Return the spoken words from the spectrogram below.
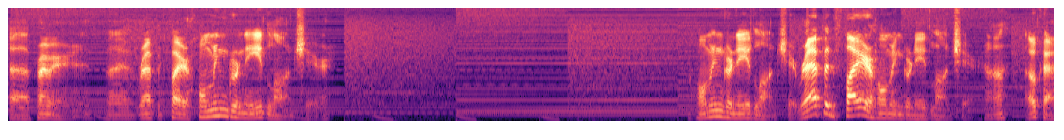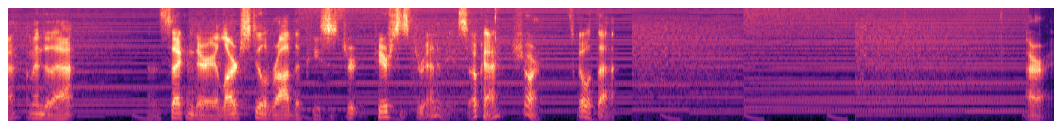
Uh, primary uh, rapid fire homing grenade launcher. Homing grenade launcher. Rapid fire homing grenade launcher, huh? Okay, I'm into that. And secondary, a large steel rod that pierces pierces through enemies. Okay, sure. Let's go with that. Alright.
